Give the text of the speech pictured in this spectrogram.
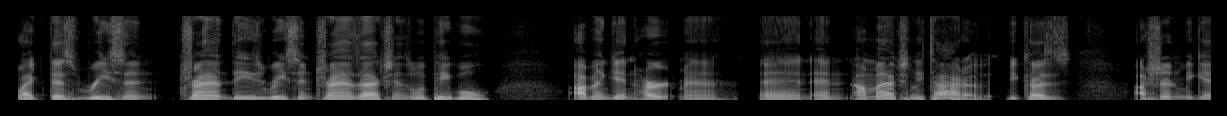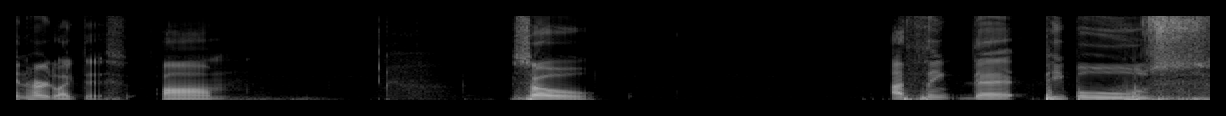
Like this recent tran these recent transactions with people, I've been getting hurt, man. And and I'm actually tired of it because I shouldn't be getting hurt like this. Um so I think that people's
